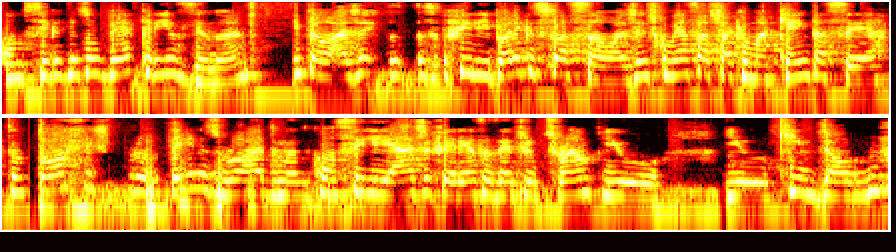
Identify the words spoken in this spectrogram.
consiga resolver a crise, né? Então, a gente, Felipe, olha que situação. A gente começa a achar que o McCain tá certo, torce pro Dennis Rodman conciliar as diferenças entre o Trump e o, e o Kim Jong-un.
